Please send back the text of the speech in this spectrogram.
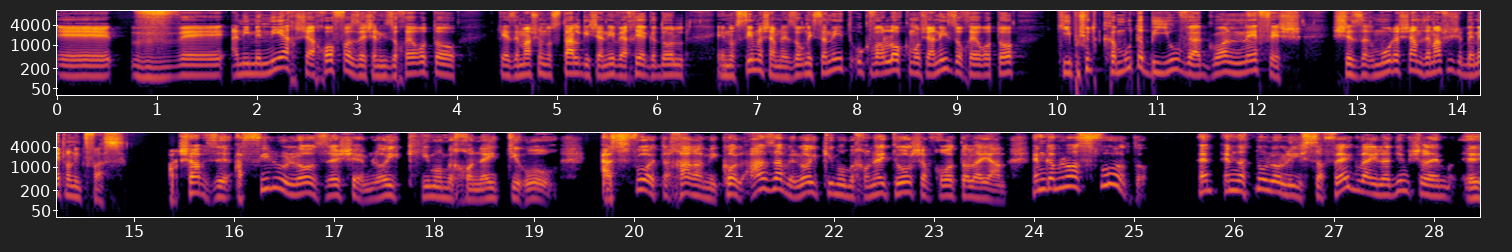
אה, ואני מניח שהחוף הזה, שאני זוכר אותו כאיזה משהו נוסטלגי שאני ואחי הגדול אה, נוסעים לשם, לאזור ניסנית, הוא כבר לא כמו שאני זוכר אותו, כי פשוט כמות הביוב והגועל נפש שזרמו לשם, זה משהו שבאמת לא נתפס. עכשיו זה אפילו לא זה שהם לא הקימו מכוני טיהור, אספו את החרא מכל עזה ולא הקימו מכוני טיהור, שפכו אותו לים. הם גם לא אספו אותו. הם, הם נתנו לו להיספג והילדים שלהם אה,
